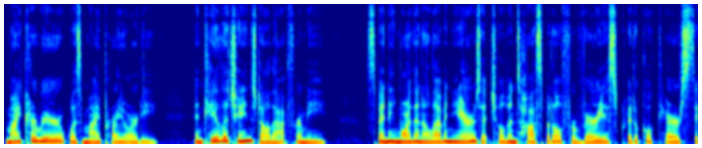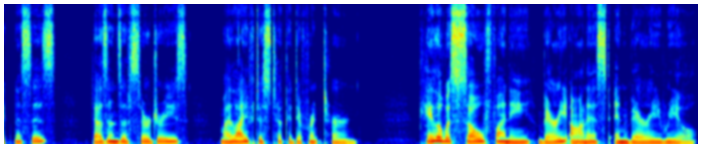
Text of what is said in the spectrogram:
My career was my priority, and Kayla changed all that for me. Spending more than 11 years at Children's Hospital for various critical care sicknesses, dozens of surgeries, my life just took a different turn. Kayla was so funny, very honest, and very real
